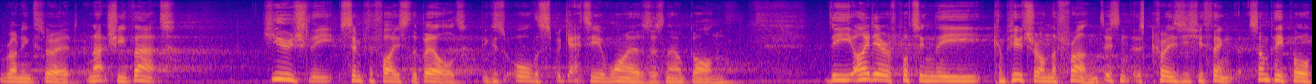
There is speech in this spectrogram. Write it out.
running through it. And actually that hugely simplifies the build because all the spaghetti of wires is now gone. The idea of putting the computer on the front isn't as crazy as you think. Some people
